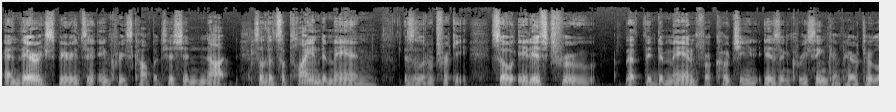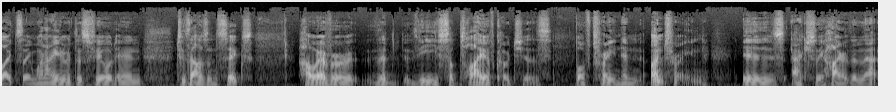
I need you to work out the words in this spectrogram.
And their experience in increased competition, not so the supply and demand is a little tricky. So it is true that the demand for coaching is increasing compared to, like, say, when I entered this field in 2006. However, the the supply of coaches, both trained and untrained, is actually higher than that.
